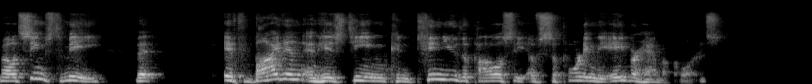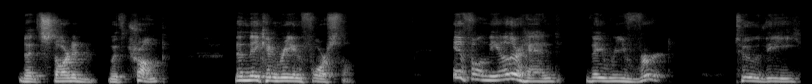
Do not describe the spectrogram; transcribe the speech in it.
Well, it seems to me that if Biden and his team continue the policy of supporting the Abraham Accords that started with Trump, then they can reinforce them. If, on the other hand, they revert to the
